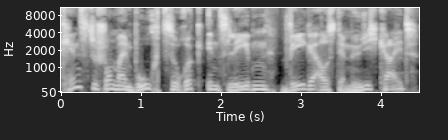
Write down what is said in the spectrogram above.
Kennst du schon mein Buch Zurück ins Leben, Wege aus der Müdigkeit?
